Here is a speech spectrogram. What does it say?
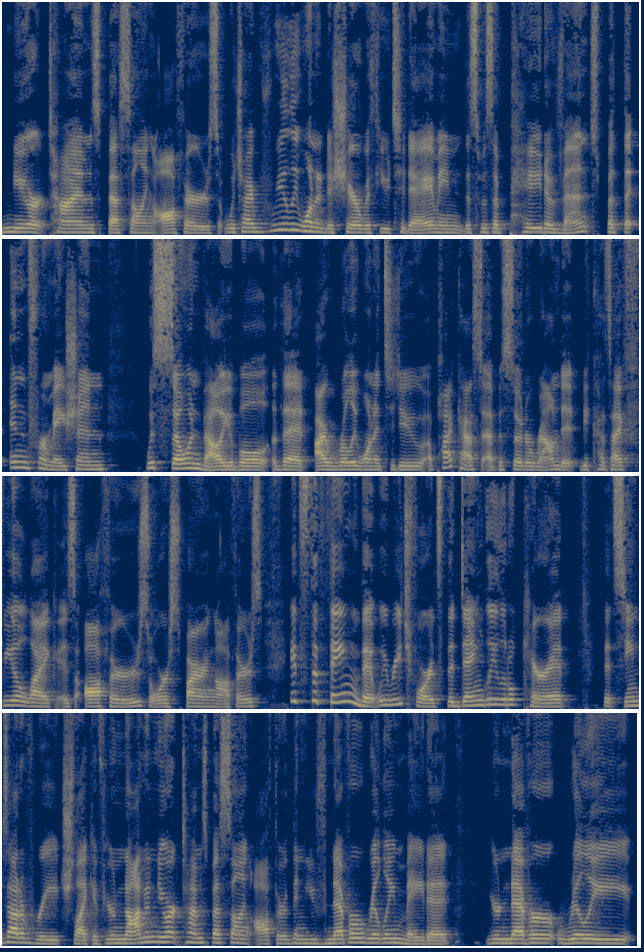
New York Times bestselling authors, which I really wanted to share with you today. I mean, this was a paid event, but the information was so invaluable that I really wanted to do a podcast episode around it because I feel like as authors or aspiring authors, it's the thing that we reach for. It's the dangly little carrot that seems out of reach. Like if you're not a New York Times bestselling author, then you've never really made it. You're never really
